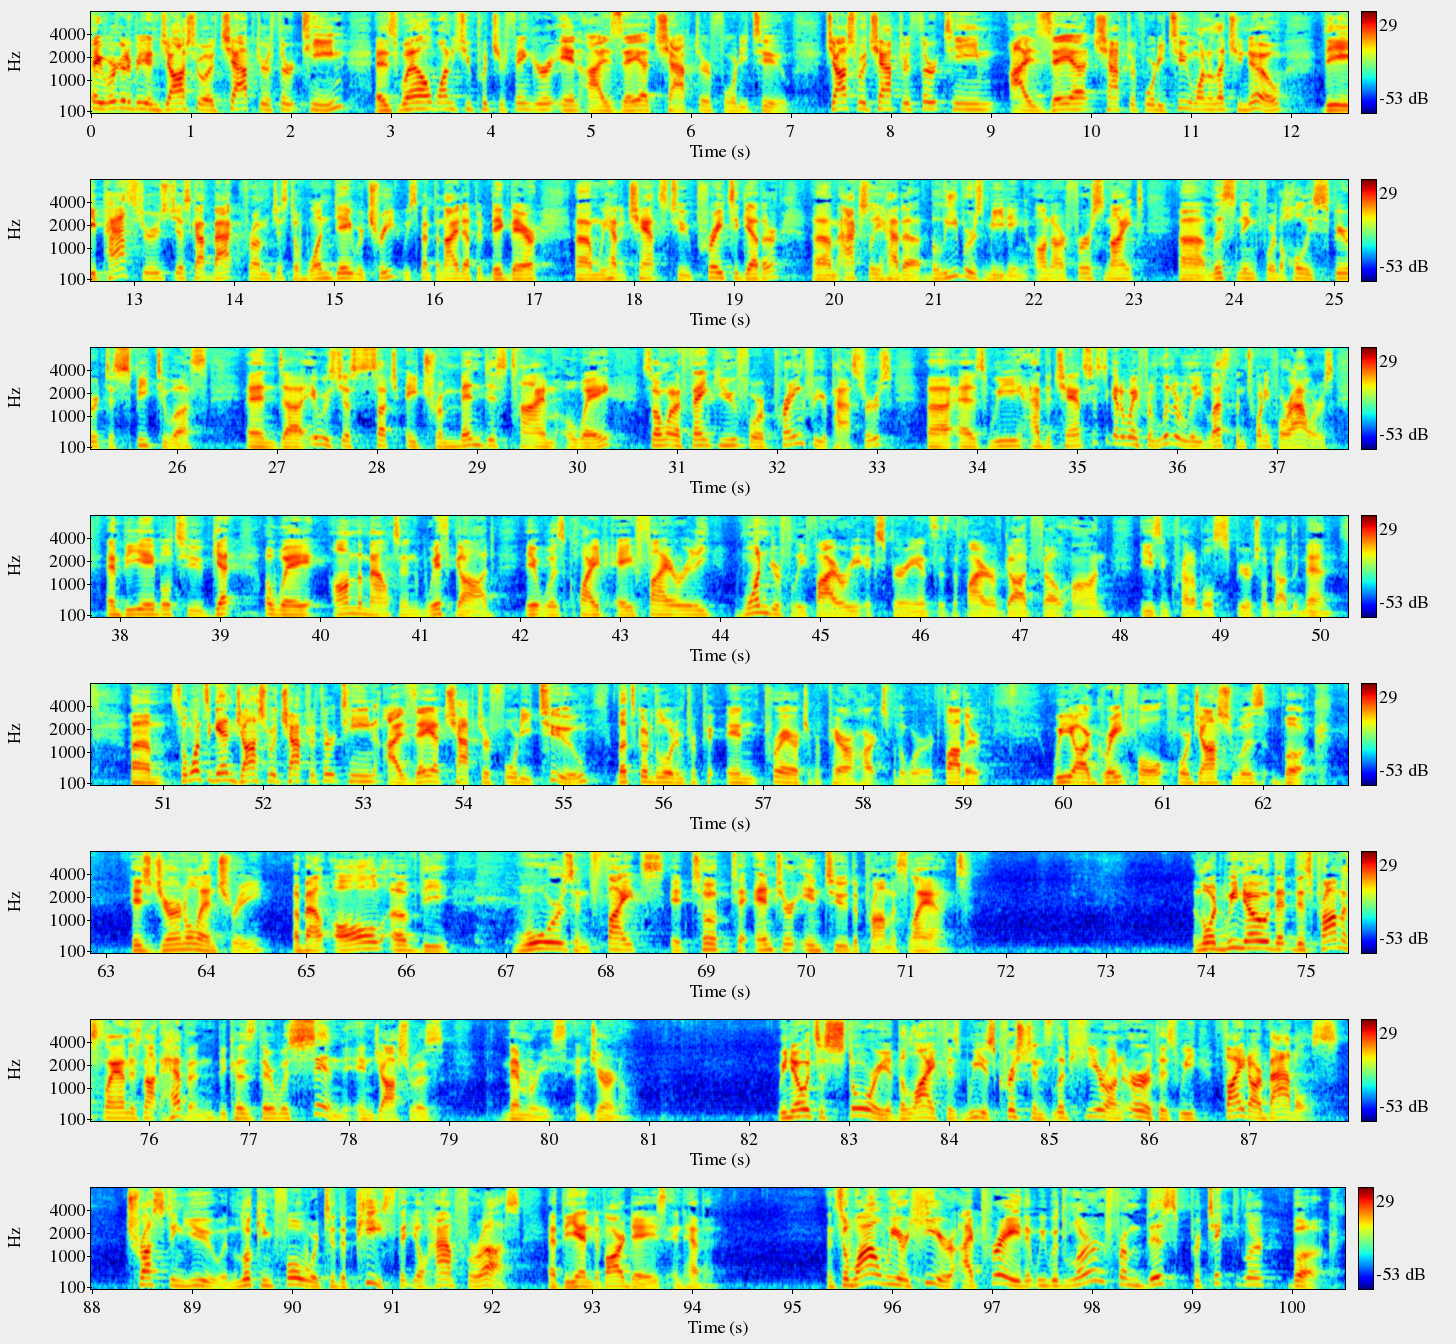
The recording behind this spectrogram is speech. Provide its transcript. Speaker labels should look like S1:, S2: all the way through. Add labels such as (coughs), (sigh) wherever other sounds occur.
S1: Hey, we're going to be in Joshua chapter 13 as well. Why don't you put your finger in Isaiah chapter 42? Joshua chapter 13, Isaiah chapter 42. Want to let you know the pastors just got back from just a one day retreat. We spent the night up at Big Bear. Um, we had a chance to pray together. Um, actually, had a believers meeting on our first night, uh, listening for the Holy Spirit to speak to us. And uh, it was just such a tremendous time away. So I want to thank you for praying for your pastors uh, as we had the chance just to get away for literally less than 24 hours and be able to get away on the mountain with God. It was quite a fiery, wonderfully fiery experience as the fire of God fell on these incredible spiritual godly men. Um, so, once again, Joshua chapter 13, Isaiah chapter 42. Let's go to the Lord in, in prayer to prepare our hearts for the word. Father, we are grateful for Joshua's book, his journal entry about all of the wars and fights it took to enter into the promised land. And Lord, we know that this promised land is not heaven because there was sin in Joshua's memories and journal. We know it's a story of the life as we as Christians live here on earth as we fight our battles, trusting you and looking forward to the peace that you'll have for us at the end of our days in heaven. And so while we are here, I pray that we would learn from this particular book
